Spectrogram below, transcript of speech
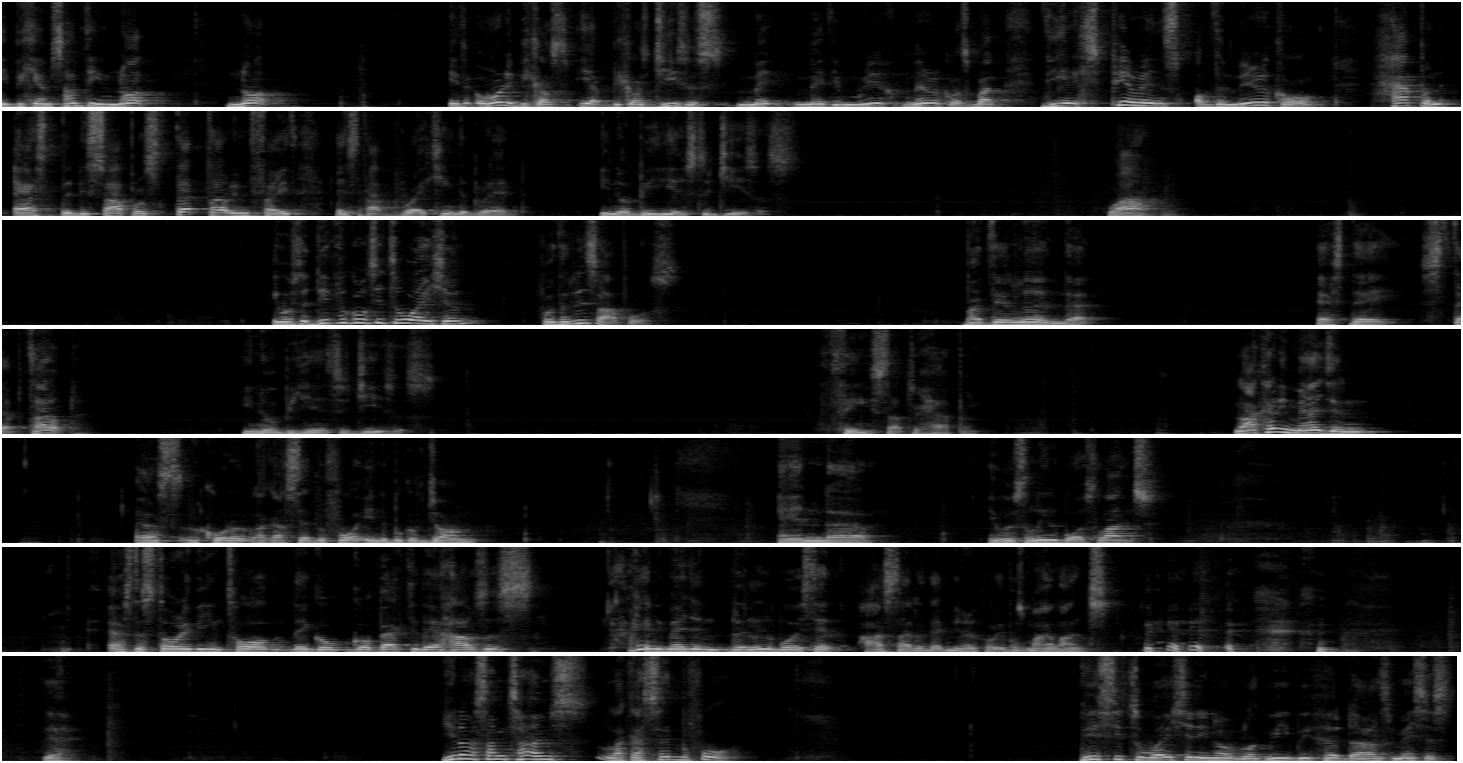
It became something not not it already because yeah because jesus made, made the miracles. But the experience of the miracle happened as the disciples stepped out in faith and start breaking the bread in obedience to jesus. Wow. It was a difficult situation for the disciples but they learned that as they stepped out in obedience to Jesus. things start to happen. Now I can imagine, as recorded, like I said before, in the book of John, and uh, it was a little boy's lunch. As the story being told, they go, go back to their houses. I can imagine the little boy said, I started that miracle, it was my lunch. yeah. You know, sometimes, like I said before, this situation, you know, like we, we heard Dan's message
